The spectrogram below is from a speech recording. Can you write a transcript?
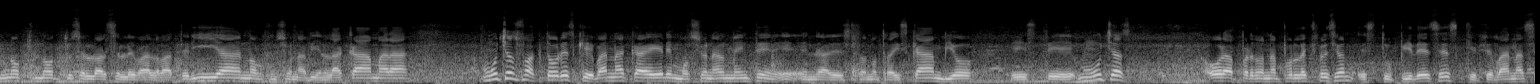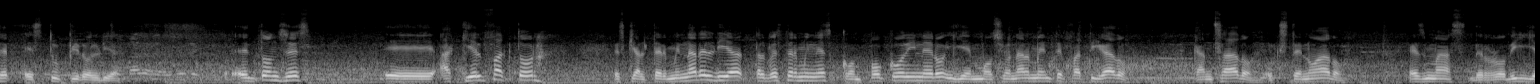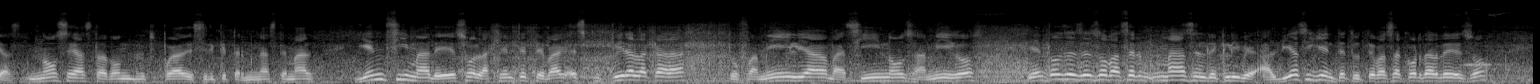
No, no tu celular se le va la batería, no funciona bien la cámara, muchos factores que van a caer emocionalmente en, esto, no traes cambio, este, muchas, ahora perdona por la expresión, estupideces que te van a hacer estúpido el día. Entonces, eh, aquí el factor es que al terminar el día tal vez termines con poco dinero y emocionalmente fatigado, cansado, extenuado. Es más, de rodillas. No sé hasta dónde pueda decir que terminaste mal. Y encima de eso la gente te va a escupir a la cara, tu familia, vecinos, amigos. Y entonces eso va a ser más el declive. Al día siguiente tú te vas a acordar de eso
